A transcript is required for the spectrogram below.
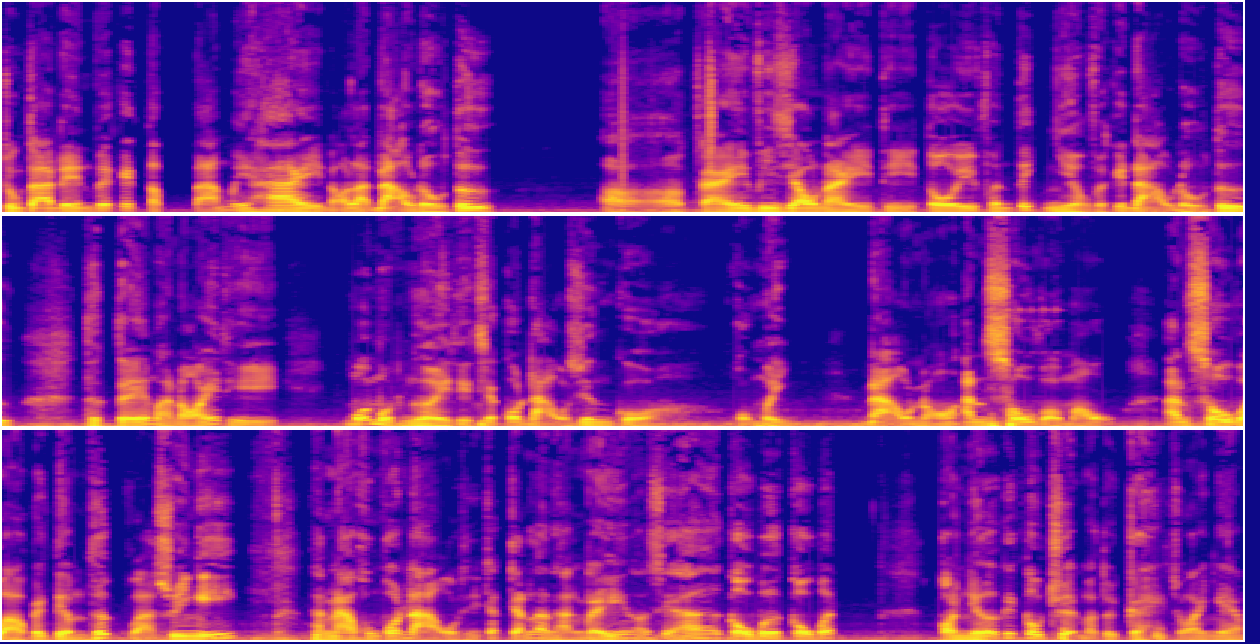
chúng ta đến với cái tập 82 đó là đạo đầu tư. Ở cái video này thì tôi phân tích nhiều về cái đạo đầu tư. Thực tế mà nói thì mỗi một người thì sẽ có đạo riêng của của mình. Đạo nó ăn sâu vào máu, ăn sâu vào cái tiềm thức và suy nghĩ. Thằng nào không có đạo thì chắc chắn là thằng đấy nó sẽ cầu bơ cầu bất còn nhớ cái câu chuyện mà tôi kể cho anh em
